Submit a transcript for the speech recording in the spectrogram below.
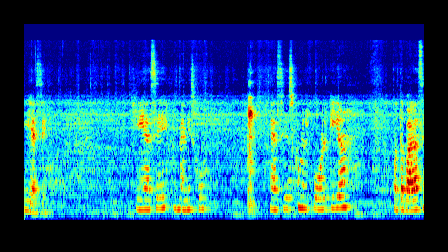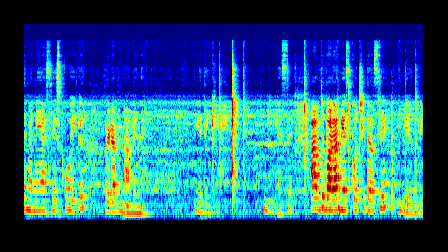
ये ऐसे। ये ऐसे, मैंने इसको, ऐसे इसको मैंने फोल्ड किया और दोबारा से मैंने ऐसे इसको एक पेड़ा बना लेना है। ये देखिए, ये ऐसे। अब दोबारा मैं इसको अच्छी तरह से बेलूँगी।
